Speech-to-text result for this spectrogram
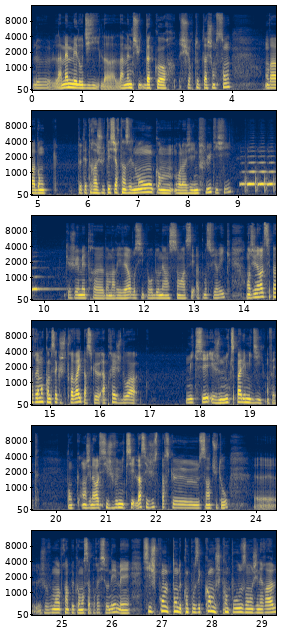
la même mélodie, la, la même suite d'accords sur toute la chanson, on va donc peut-être rajouter certains éléments, comme voilà j'ai une flûte ici, que je vais mettre dans ma reverb aussi pour donner un son assez atmosphérique. En général, c'est pas vraiment comme ça que je travaille parce que après je dois mixer et je ne mixe pas les midis en fait. Donc en général, si je veux mixer, là c'est juste parce que c'est un tuto. Euh, je vous montre un peu comment ça pourrait sonner, mais si je prends le temps de composer comme je compose en général,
